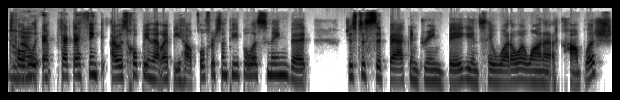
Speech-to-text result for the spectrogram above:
Totally. Know, In fact, I think I was hoping that might be helpful for some people listening. That just to sit back and dream big and say, what do I want to accomplish?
